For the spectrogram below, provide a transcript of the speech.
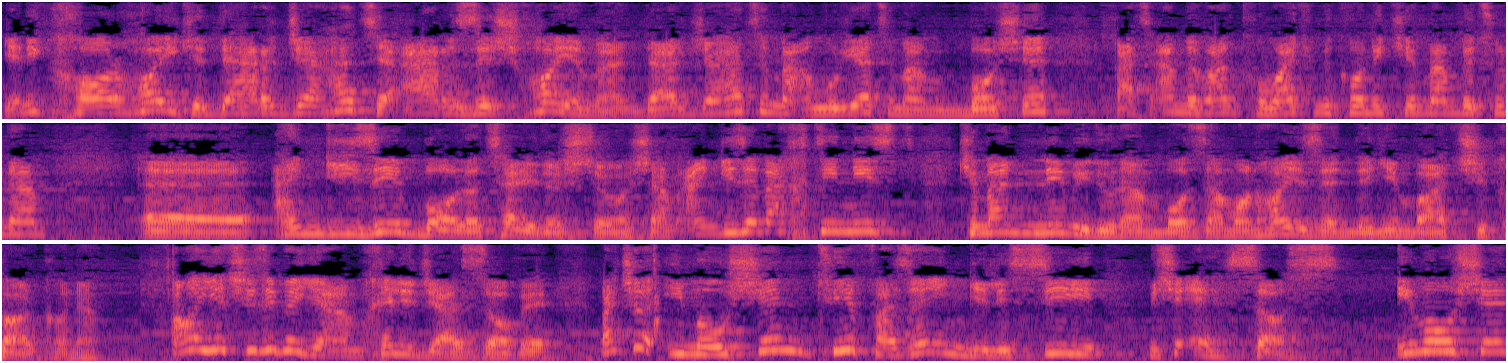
یعنی کارهایی که در جهت ارزش های من در جهت مأموریت من باشه قطعا به من کمک می‌کنه که من بتونم انگیزه بالاتری داشته باشم. انگیزه وقتی نیست که من نمی‌دونم با زمانهای زندگیم باید چی کار کنم. آقا یه چیزی بگم خیلی جذابه. بچه emotion توی فضای انگلیسی میشه احساس. emotion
